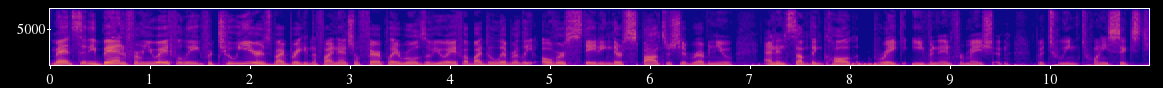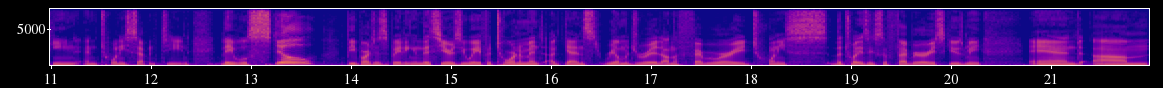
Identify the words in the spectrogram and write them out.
Man City banned from UEFA League for two years by breaking the financial fair play rules of UEFA by deliberately overstating their sponsorship revenue and in something called break even information between 2016 and 2017. They will still be participating in this year's UEFA tournament against Real Madrid on the February 20 the 26th of February, excuse me. And um,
